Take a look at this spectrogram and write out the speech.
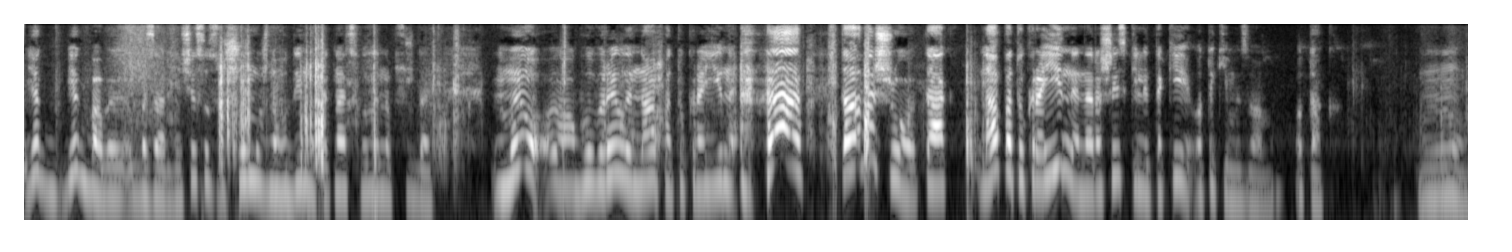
Як, як баби базарні, чесно, що можна годину 15 хвилин обсуждати? Ми е, обговорили напад України. Ха! Та ви що? Так, напад України на рашистські літаки, отакі ми з вами. Отак. Ну,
